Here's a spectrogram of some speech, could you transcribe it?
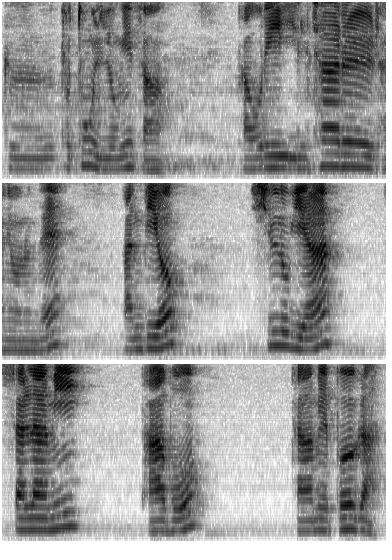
그 교통을 이용해서 바울이 1차를 다녀오는데 안디옥, 실루기아, 살라미, 바보, 다음에 버가.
